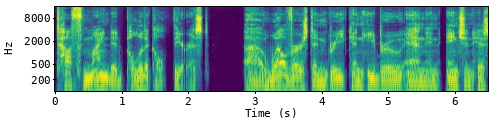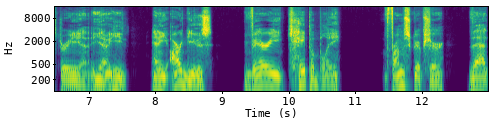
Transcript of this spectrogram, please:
tough-minded political theorist, uh, well versed in Greek and Hebrew and in ancient history. Uh, you know, he and he argues very capably from Scripture that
